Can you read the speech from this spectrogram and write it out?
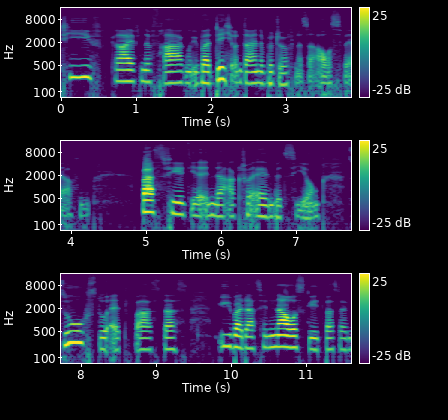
tiefgreifende Fragen über dich und deine Bedürfnisse auswerfen. Was fehlt dir in der aktuellen Beziehung? Suchst du etwas, das über das hinausgeht, was dein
